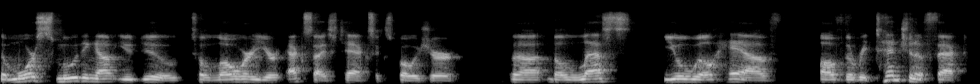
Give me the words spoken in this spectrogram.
The more smoothing out you do to lower your excise tax exposure, the, the less you will have of the retention effect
